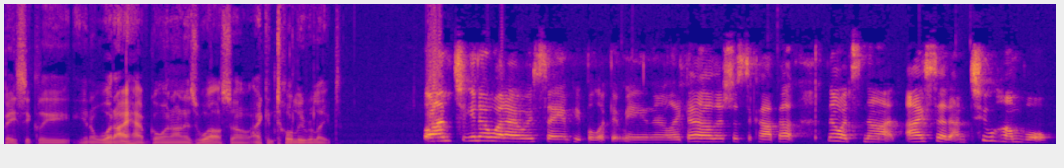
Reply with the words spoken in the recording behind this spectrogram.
basically you know what I have going on as well. So I can totally relate. Well, I'm. T- you know what I always say, and people look at me and they're like, "Oh, that's just a cop out." No, it's not. I said I'm too humble.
